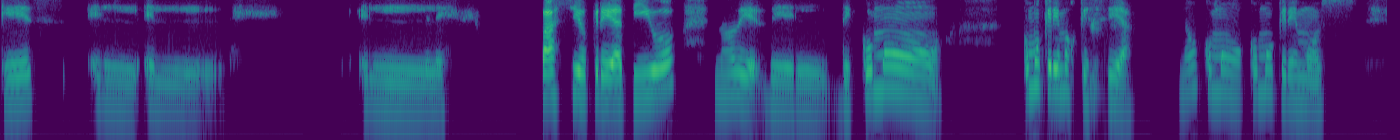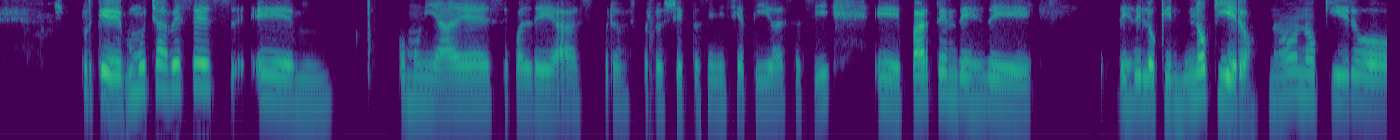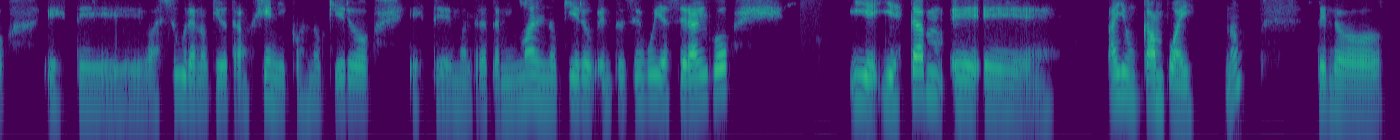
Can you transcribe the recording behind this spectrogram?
que es el, el, espacio creativo, ¿no? de, cómo, cómo, queremos que sea, ¿no? Cómo, cómo queremos, porque muchas veces em, comunidades, ecualdeas, proyectos, iniciativas así, eh, parten desde, desde lo que no quiero, ¿no? No quiero este, basura, no quiero transgénicos, no quiero este, maltrato animal, no quiero, entonces voy a hacer algo y, está, eh, eh, hay un campo ahí, ¿no? De lo,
